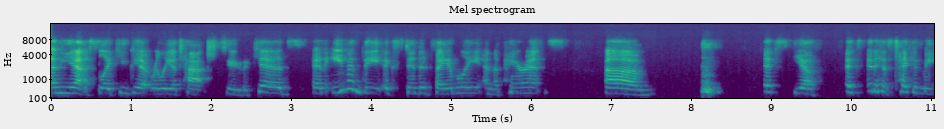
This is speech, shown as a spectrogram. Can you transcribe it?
and yes, like you get really attached to the kids and even the extended family and the parents. Um, it's yeah, it's it has taken me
